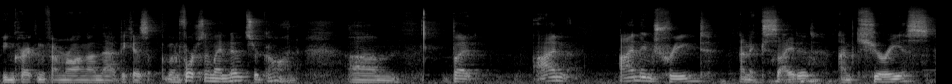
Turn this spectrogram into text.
You can correct me if I'm wrong on that because unfortunately my notes are gone. Um, but I'm I'm intrigued. I'm excited. I'm curious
